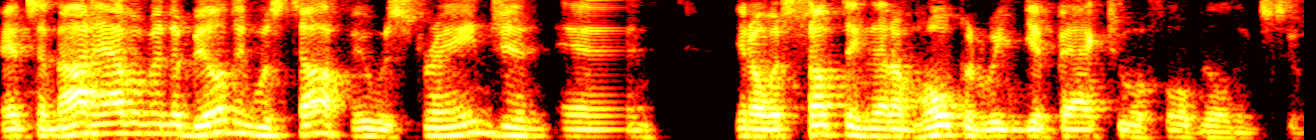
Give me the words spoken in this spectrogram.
and to not have them in the building was tough. It was strange, and and you know, it's something that I'm hoping we can get back to a full building soon.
